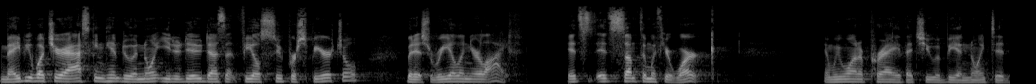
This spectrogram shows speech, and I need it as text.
Maybe what you're asking Him to anoint you to do doesn't feel super spiritual, but it's real in your life. It's, it's something with your work. And we want to pray that you would be anointed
